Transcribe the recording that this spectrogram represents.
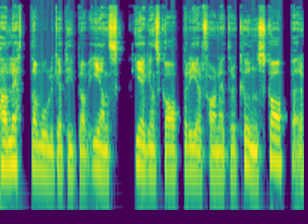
palett av olika typer av egenskaper, erfarenheter och kunskaper.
